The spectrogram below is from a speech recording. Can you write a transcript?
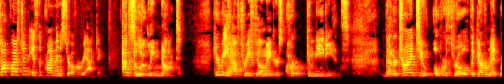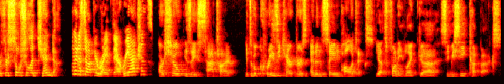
Top question Is the Prime Minister overreacting? Absolutely not. Here we have three filmmakers, or comedians, that are trying to overthrow the government with their social agenda. I'm going to stop you right there. Reactions? Our show is a satire. It's about crazy characters and insane politics. Yeah, it's funny, like uh, CBC cutbacks.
